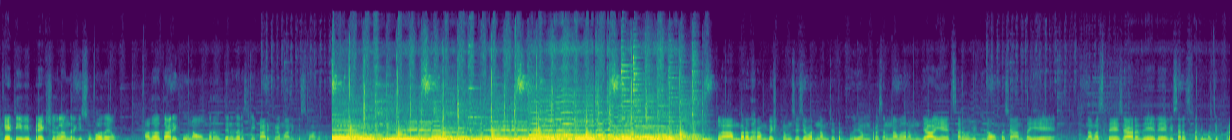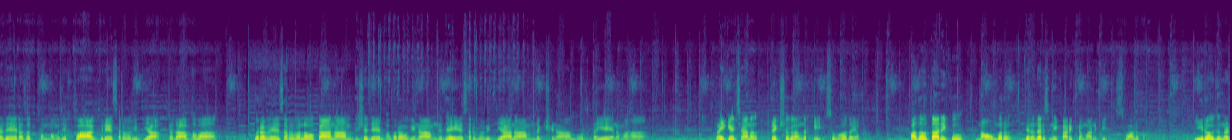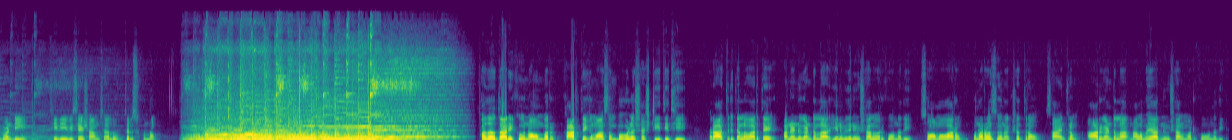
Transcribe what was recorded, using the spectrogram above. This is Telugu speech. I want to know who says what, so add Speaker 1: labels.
Speaker 1: వైకే టీవీ ప్రేక్షకులందరికీ శుభోదయం. పదవ తారీఖు నవంబరు దినదర్శిని కార్యక్రమానికి స్వాగతం. క్లాంబరధరం విష్ణుం శశివర్ణం చతుర్భుజం ప్రసన్నవదనం ధ్యాయేత్ సర్వవిఘ్నోపశాంతయే నమస్తే శారదే దేవి సరస్వతి మతిప్రదే రసత్వం మమ జిహ్వాగ్రే సర్వ సర్వవిద్యా ప్రదాభవ. గురవే సర్వలోకానాం భిషజే భవరోగిణాం నిధయే సర్వవిద్యానాం దక్షిణామూర్తయే నమః. వైకే ఛానల్ ప్రేక్షకులందరికీ శుభోదయం. పదవ తారీఖు నవంబరు దినదర్శిని కార్యక్రమానికి స్వాగతం. ఈరోజు ఉన్నటువంటి తిథి విశేషాంశాలు తెలుసుకుందాం. పదవ తారీఖు నవంబర్ కార్తీక మాసం బహుళ షష్ఠీ తిథి. రాత్రి తెల్లవారితే పన్నెండు గంటల ఎనిమిది నిమిషాల వరకు ఉన్నది. సోమవారం పునర్వసు నక్షత్రం సాయంత్రం ఆరు గంటల నలభై ఆరు నిమిషాల వరకు ఉన్నది.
